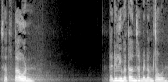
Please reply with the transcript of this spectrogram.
Satu tahun. Tadi lima tahun sampai enam tahun.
